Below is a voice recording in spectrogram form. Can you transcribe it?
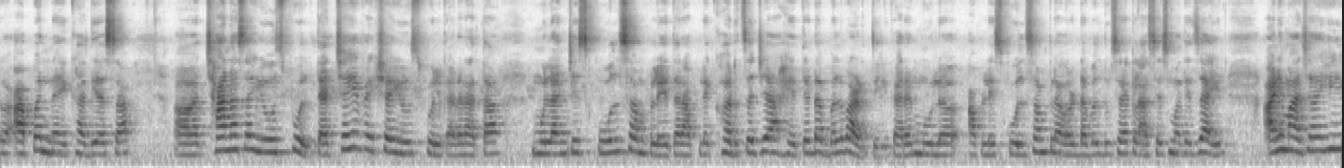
आपण ना एखादी असा छान असा यूजफुल त्याच्याहीपेक्षा यूजफुल कारण आता मुलांचे स्कूल संपले तर आपले खर्च जे आहे ते डबल वाढतील. कारण मुलं आपले स्कूल संपल्यावर डबल दुसऱ्या क्लासेसमध्ये जाईल. आणि माझ्याही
